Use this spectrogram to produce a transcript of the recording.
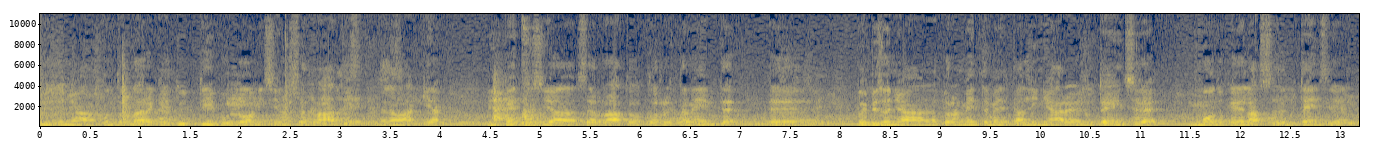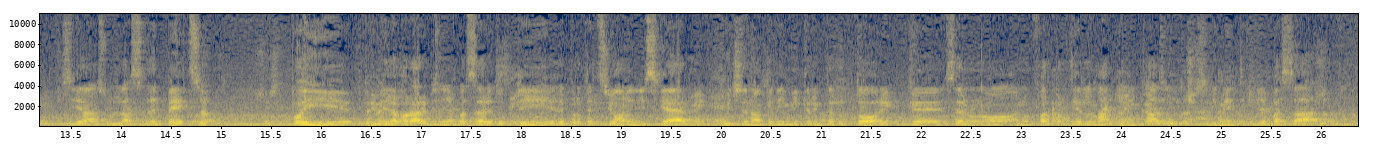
bisogna controllare che tutti i bulloni siano serrati nella macchina il pezzo sia serrato correttamente, eh, poi bisogna naturalmente allineare l'utensile in modo che l'asse dell'utensile sia sull'asse del pezzo, poi prima di lavorare bisogna abbassare tutte le protezioni, gli schermi, qui ci sono anche dei micro interruttori che servono a non far partire la macchina in caso ci si dimentichi di abbassarlo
